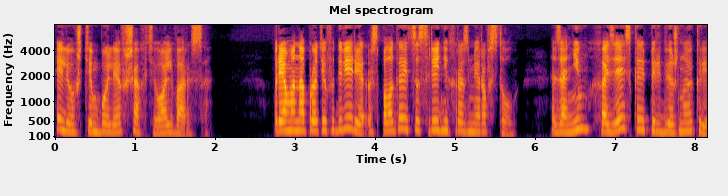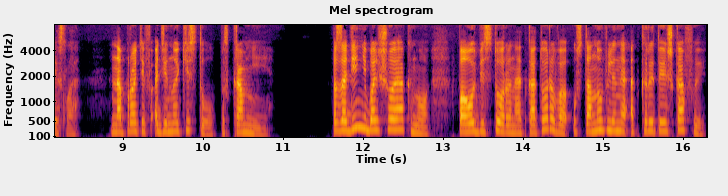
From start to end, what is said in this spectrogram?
или уж тем более в шахте у Альвареса. Прямо напротив двери располагается средних размеров стол. За ним хозяйское передвижное кресло. Напротив одинокий стул, поскромнее. Позади небольшое окно, по обе стороны от которого установлены открытые шкафы,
